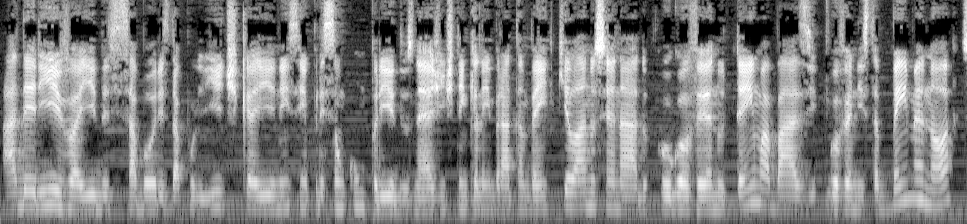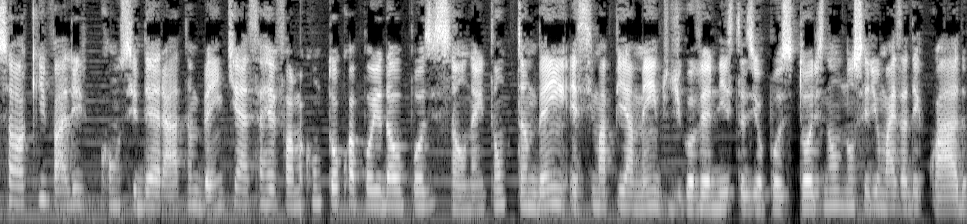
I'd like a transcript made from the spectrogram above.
à deriva aí desses sabores da política e nem sempre são cumpridos, né? A gente tem que lembrar também que lá no Senado o governo tem uma base governista bem menor, só que vale considerar também que essa reforma contou com a apoio da oposição, né? Então também esse mapeamento de governistas e opositores não, não seria o mais adequado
